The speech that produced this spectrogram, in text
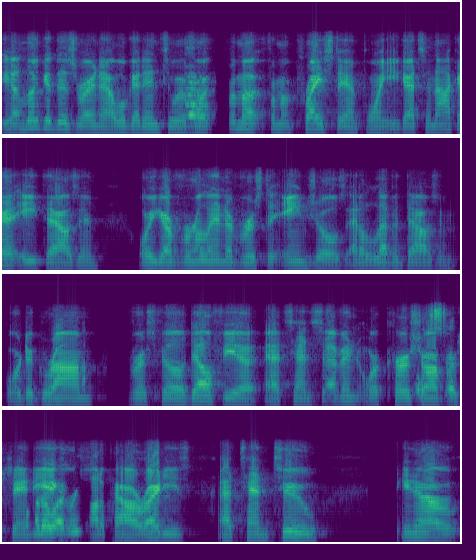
the cap to you. Yeah, look at this right now. We'll get into it, but from a from a price standpoint, you got Tanaka at eight thousand, or you got Verlander versus the Angels at eleven thousand, or Degrom versus Philadelphia at ten seven, or Kershaw What's versus San Diego, a lot of power righties at ten two. You know,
